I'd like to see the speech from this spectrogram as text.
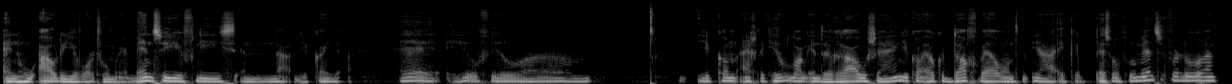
En hoe ouder je wordt, hoe meer mensen je verliest. En nou, je kan je heel veel. ehm, je kan eigenlijk heel lang in de rouw zijn. Je kan elke dag wel, want ja, ik heb best wel veel mensen verloren.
